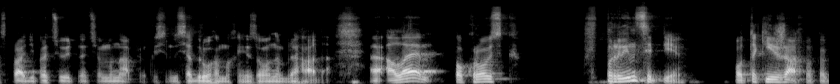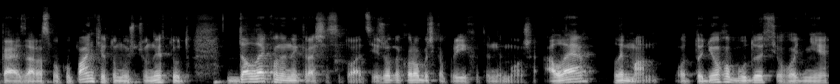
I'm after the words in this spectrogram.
справді працюють на цьому напрямку. 72-га механізована бригада. Е, але Покровськ, в принципі, От такий жах викликає зараз в окупантів, тому що в них тут далеко не найкраща ситуація. і Жодна коробочка проїхати не може. Але Лиман, от до нього буде сьогодні.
